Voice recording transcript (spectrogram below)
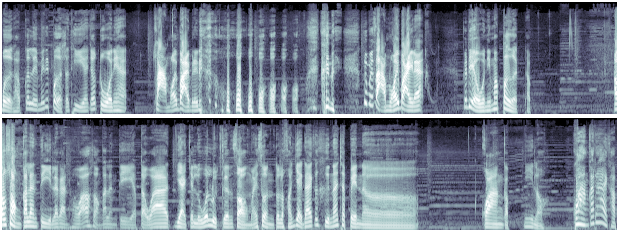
เปิดครับ ก็เลยไม่ได้เปิดสักทีนะเจ้าตัวเนี่ยสามร้อยใบไปเลยโอ้โหขึ้นขึ้นไปสามร้อยใบแล้ว ก็เดี๋ยววันนี้มาเปิดครับ เอาสองการันตีแล้วกันเพราะว่าเอาสองการันตีครับแต่ว่าอยากจะรู้ว่าหลุดเกินสองไหมส่วนตัวละครอยากได้ก็คือน่าจะเป็นเอ่อกวางกับนี่เหรอกวางก็ได้ครับ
